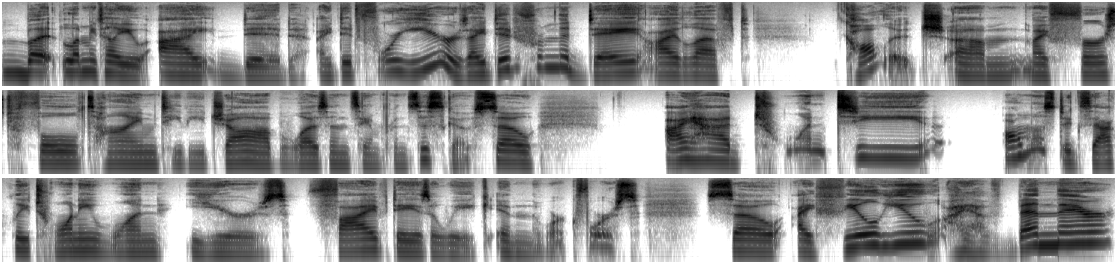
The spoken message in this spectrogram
but let me tell you, I did. I did for years. I did from the day I left college. Um, my first full time TV job was in San Francisco. So I had 20, almost exactly 21 years, five days a week in the workforce. So I feel you. I have been there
